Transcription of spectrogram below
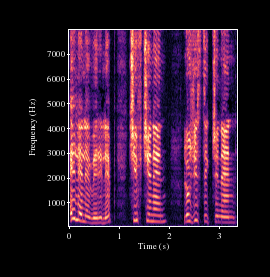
el ele verilip çiftçinin, lojistikçinin,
